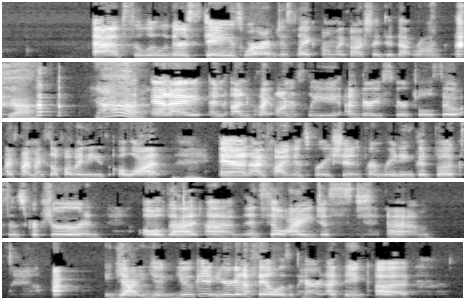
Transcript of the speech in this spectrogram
Absolutely. There's days where I'm just like, oh my gosh, I did that wrong. Yeah. Yeah. and I and, and quite honestly, I'm very spiritual, so I find myself on my knees a lot, Mhm. and I find inspiration from reading good books and scripture and all that. Um, and so I just, um, I, yeah, you you get you're gonna fail as a parent. I think. Uh,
